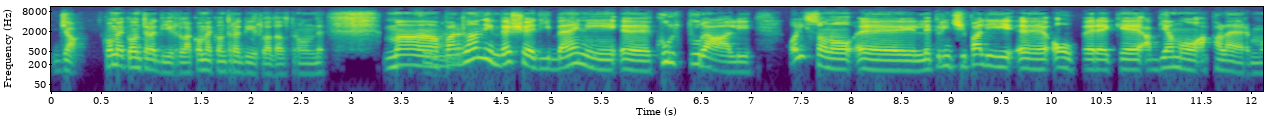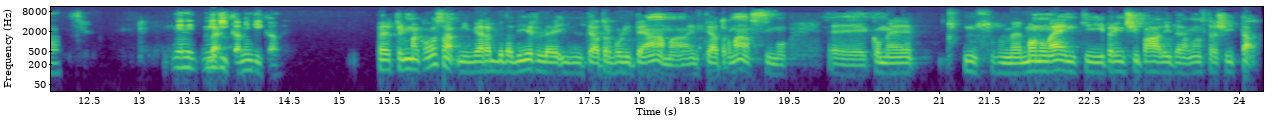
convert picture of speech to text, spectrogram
Già, come contraddirla, come contraddirla d'altronde. Ma assolutamente. parlando invece di beni eh, culturali, quali sono eh, le principali eh, opere che abbiamo a Palermo? Mi, mi dica, mi dica. Per prima cosa mi verrebbe da dirle il Teatro Politeama, il Teatro Massimo, eh, come insomma, monumenti principali della nostra città,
